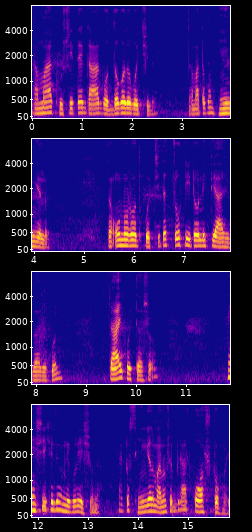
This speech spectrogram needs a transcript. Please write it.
আমার খুশিতে গা গদ্দ গদ করছিল। আমার তখন হিং গেল তা অনুরোধ করছি তা চটি টলিতে আসবা যখন। যাই করতে আসো। হেসি খেলে অমনি করে এসো না। একটা সিঙ্গেল মানুষের বিরাট কষ্ট হয়।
